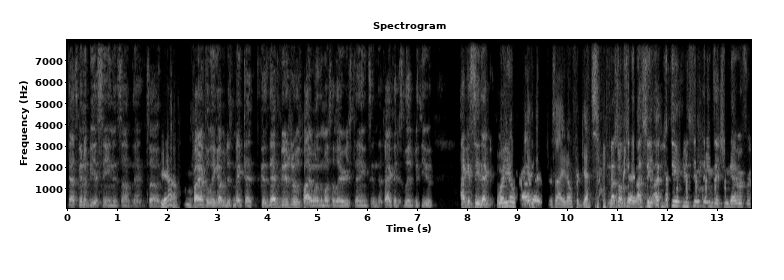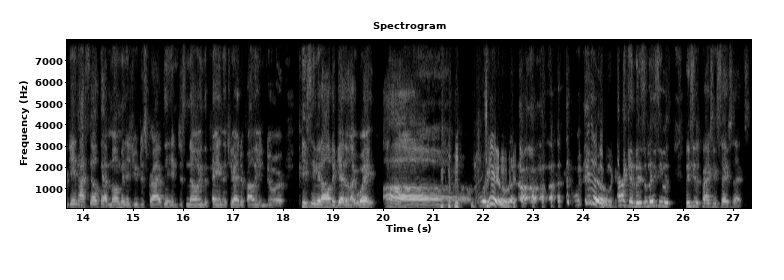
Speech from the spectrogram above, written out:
that's going to be a scene in something. So yeah, we probably have to link up and just make that because that visual is probably one of the most hilarious things, and the fact that it's lived with you I can see that. Well, you, don't forget, that, Josiah, you don't forget something. That's what I'm saying. I see, I, you see, you see things that you never forget. And I felt that moment as you described it, and just knowing the pain that you had to probably endure, piecing it all together. Like, wait, oh, dude, dude. I can listen. At least he was, at least he was practicing safe sex.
